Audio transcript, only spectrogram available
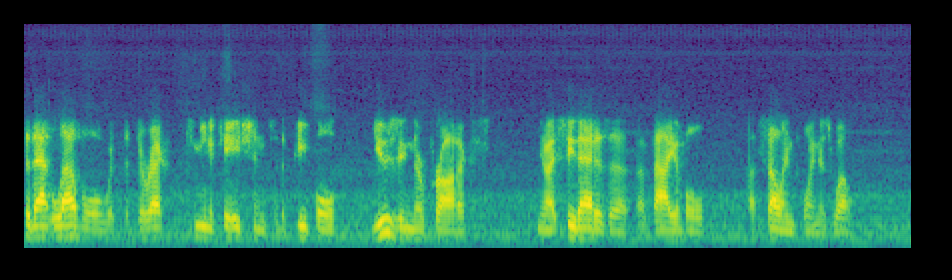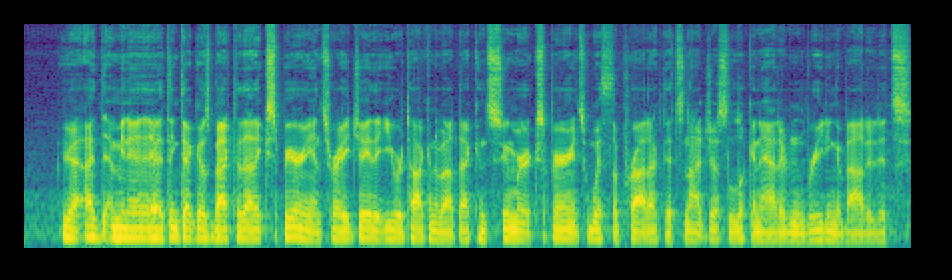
to that level with the direct communication to the people using their products, you know, I see that as a, a valuable uh, selling point as well. Yeah, I, I mean, I, I think that goes back to that experience, right, Jay, that you were talking about that consumer experience with the product. It's not just looking at it and reading about it; it's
